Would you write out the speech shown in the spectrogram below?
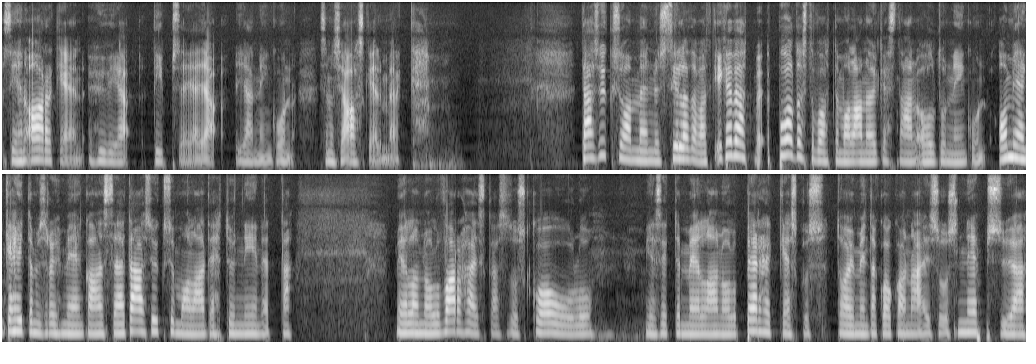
siihen arkeen hyviä tipsejä ja, ja niin kuin semmoisia askelmerkkejä. Tämä syksy on mennyt sillä tavalla, että ikävät puolitoista vuotta me ollaan oikeastaan oltu niin kuin omien kehittämisryhmien kanssa ja tämä syksy me ollaan tehty niin, että – Meillä on ollut varhaiskasvatuskoulu, ja sitten meillä on ollut perhekeskustoimintakokonaisuus, NEPSYä,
